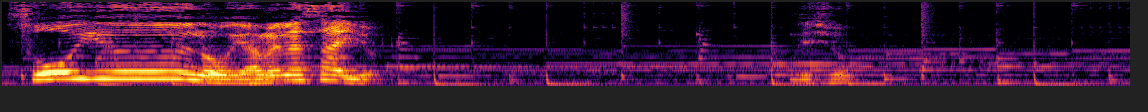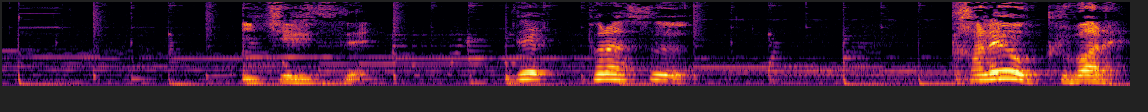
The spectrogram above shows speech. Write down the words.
そういうのをやめなさいよ。でしょ？一律で。でプラス金を配れ。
